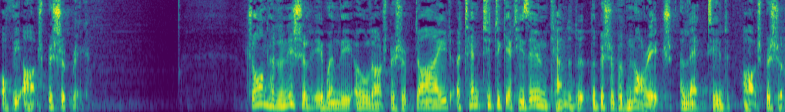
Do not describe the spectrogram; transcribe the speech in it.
of the archbishopric. John had initially, when the old archbishop died, attempted to get his own candidate, the Bishop of Norwich, elected archbishop.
